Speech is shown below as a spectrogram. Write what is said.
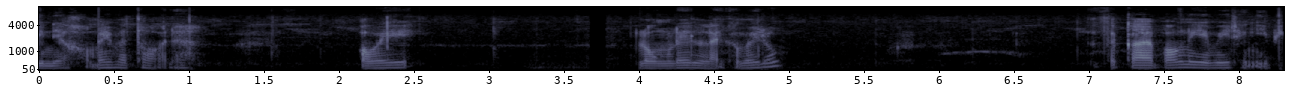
ีเนี่ยเขาไม่มาต่อนะ เอาไว้ ลงเล่นอะไรก็ไม่รู้ สกายบล็อกนี่ยังไม่ถึง EP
